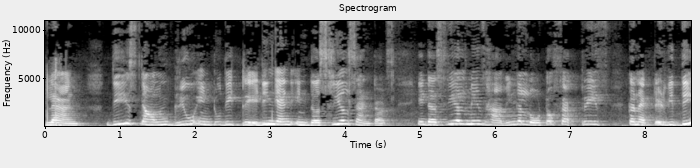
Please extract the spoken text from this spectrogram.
land. These towns grew into the trading and industrial centers. Industrial means having a lot of factories connected with the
